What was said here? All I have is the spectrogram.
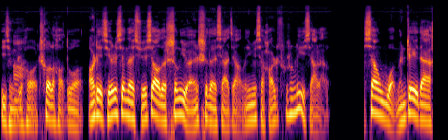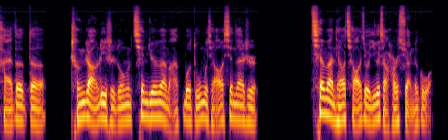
疫情之后撤了好多。而且其实现在学校的生源是在下降的，因为小孩的出生率下来了。像我们这一代孩子的成长历史中，千军万马过独木桥，现在是千万条桥就一个小孩选着过，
